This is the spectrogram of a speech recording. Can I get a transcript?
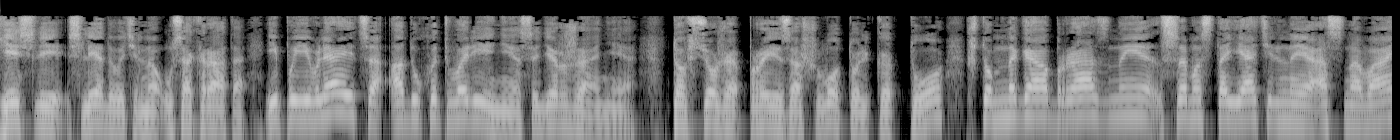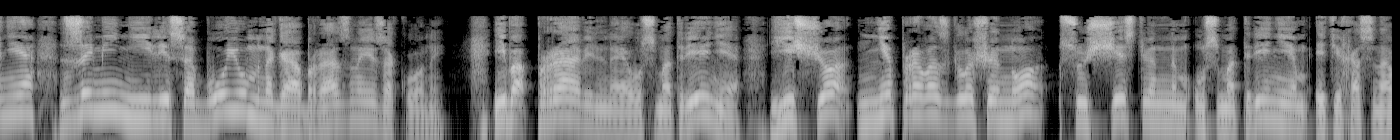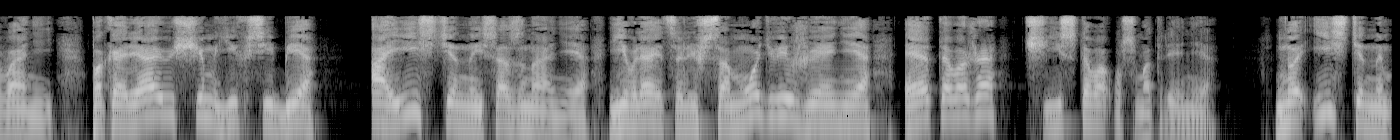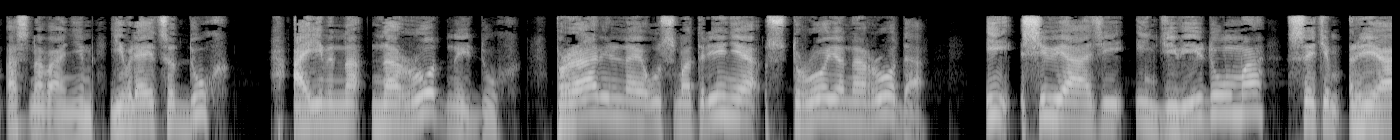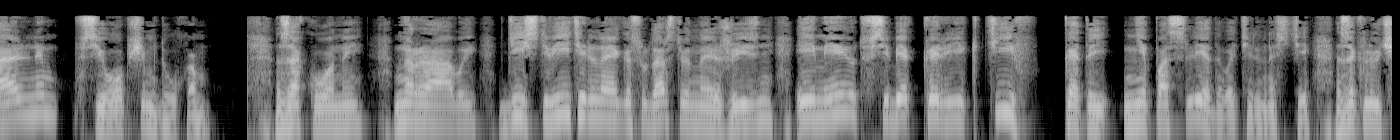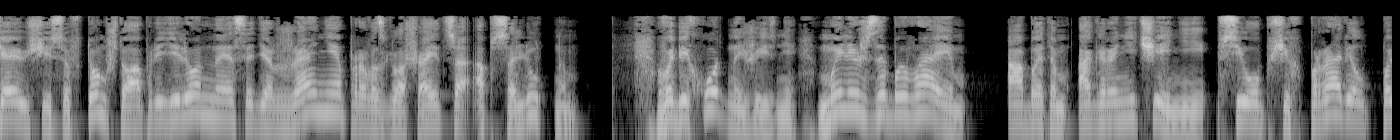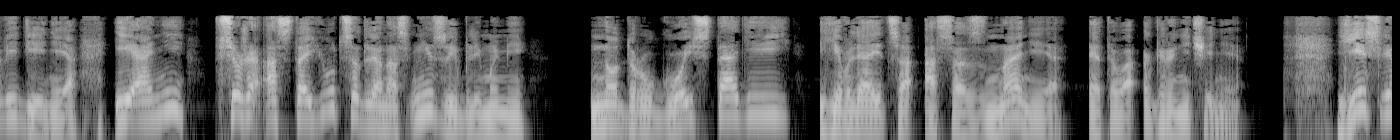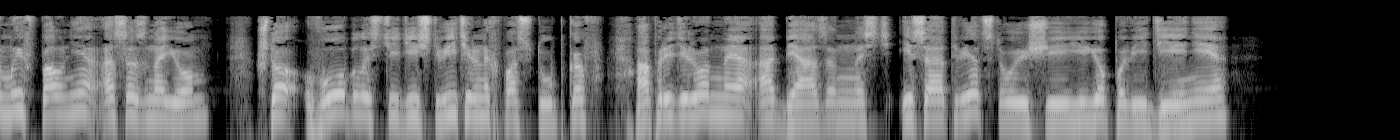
Если, следовательно, у Сократа и появляется одухотворение содержания, то все же произошло только то, что многообразные самостоятельные основания заменили собою многообразные законы ибо правильное усмотрение еще не провозглашено существенным усмотрением этих оснований, покоряющим их себе, а истинной сознание является лишь само движение этого же чистого усмотрения. Но истинным основанием является дух, а именно народный дух – правильное усмотрение строя народа и связи индивидуума с этим реальным всеобщим духом. Законы, нравы, действительная государственная жизнь имеют в себе корректив к этой непоследовательности, заключающийся в том, что определенное содержание провозглашается абсолютным. В обиходной жизни мы лишь забываем об этом ограничении всеобщих правил поведения, и они все же остаются для нас незыблемыми. Но другой стадией является осознание этого ограничения. Если мы вполне осознаем, что в области действительных поступков определенная обязанность и соответствующее ее поведение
